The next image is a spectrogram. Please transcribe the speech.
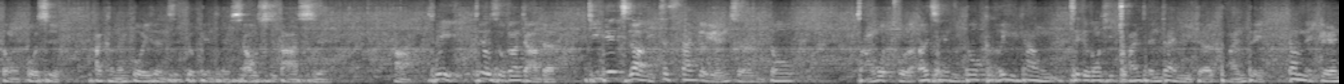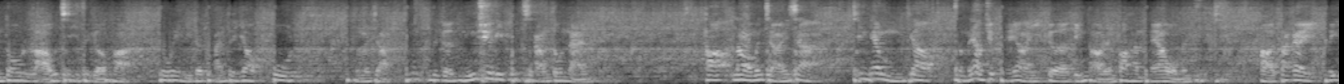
动，或是他可能过一阵子就变成消失大师，啊，所以这就是我刚讲的，今天只要你这三个原则你都掌握住了，而且你都可以让这个东西传承在你的团队，让每个人都牢记这个话，各位你的团队要不怎么讲，不那个凝聚力不强都难。好，那我们讲一下，今天我们要怎么样去培养一个领导人，包含培养我们自己。好，大概可以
